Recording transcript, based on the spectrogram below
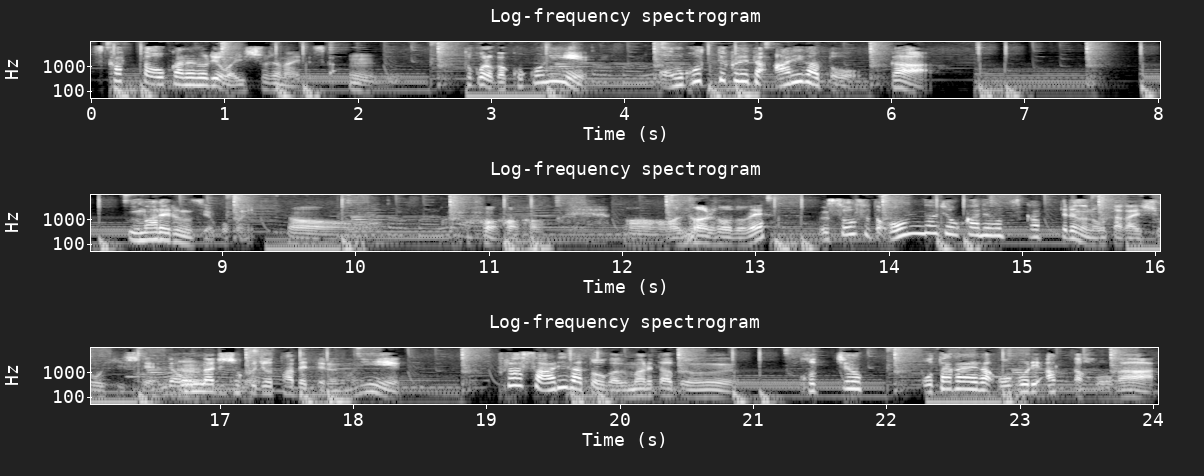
使ったお金の量は一緒じゃないですか。うん。ところがここに、おごってくれたありがとうが、生まれるんですよ、ここに。あ あ。なるほどね。そうすると同じお金を使ってるのにお互い消費して、で、うん同じ食事を食べてるのに、プラスありがとうが生まれた分、こっちのお互いがおごり合った方が、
